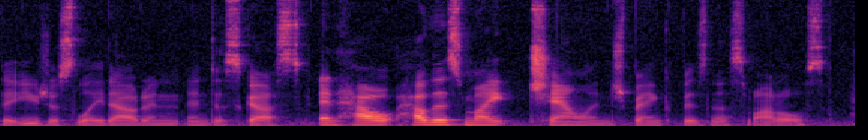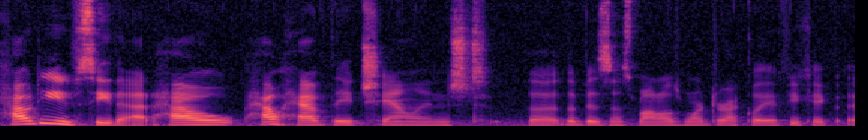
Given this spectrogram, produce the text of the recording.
that you just laid out and, and discussed, and how, how this might challenge bank business models. How do you see that? How, how have they challenged the, the business models more directly, if you could uh,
